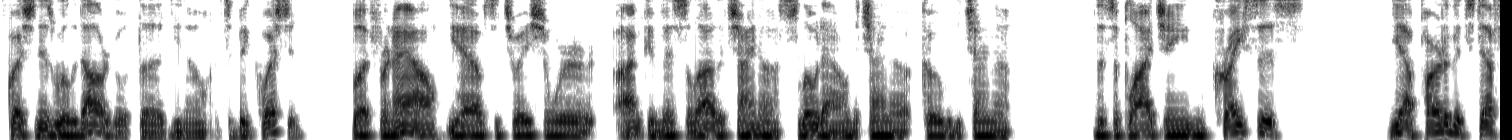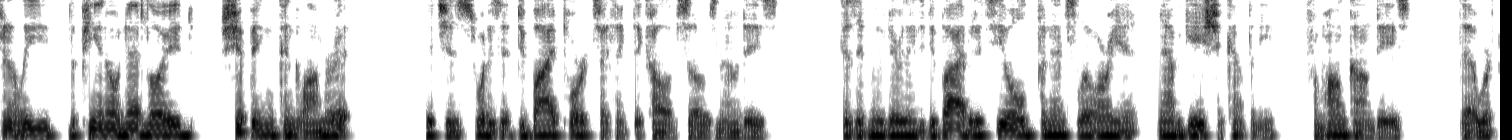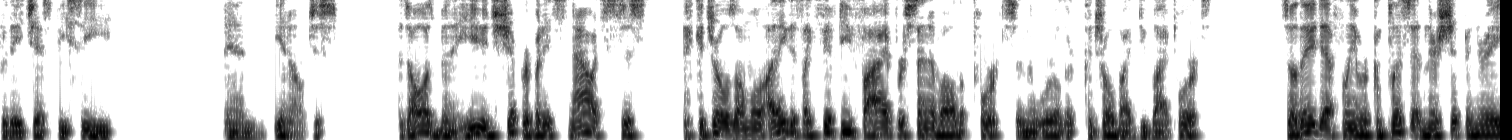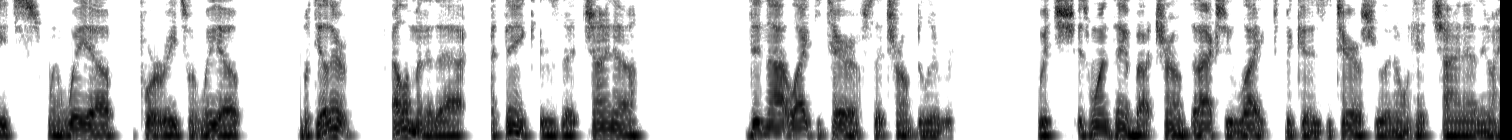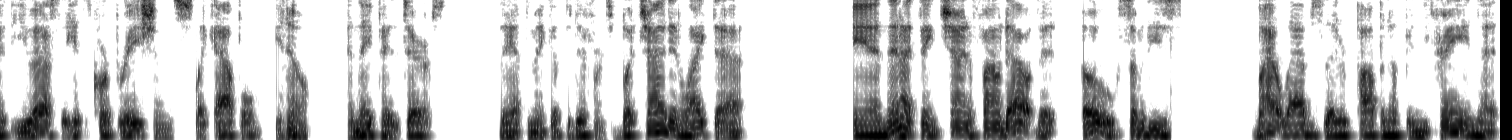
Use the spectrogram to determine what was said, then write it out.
Question is, will the dollar go thud? You know, it's a big question. But for now, you have a situation where I'm convinced a lot of the China slowdown, the China COVID, the China, the supply chain crisis, yeah, part of it's definitely the P&O Nedlloyd shipping conglomerate, which is, what is it, Dubai Ports, I think they call themselves nowadays, because they've moved everything to Dubai. But it's the old Peninsula Orient Navigation Company from Hong Kong days that worked with HSBC. And, you know, just has always been a huge shipper, but it's now it's just, it controls almost, I think it's like 55% of all the ports in the world are controlled by Dubai Ports. So they definitely were complicit in their shipping rates went way up, port rates went way up. But the other element of that, I think, is that China did not like the tariffs that Trump delivered, which is one thing about Trump that I actually liked because the tariffs really don't hit China, they don't hit the US, they hit the corporations like Apple, you know, and they pay the tariffs. They have to make up the difference. But China didn't like that. And then I think China found out that, oh, some of these biolabs that are popping up in Ukraine that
